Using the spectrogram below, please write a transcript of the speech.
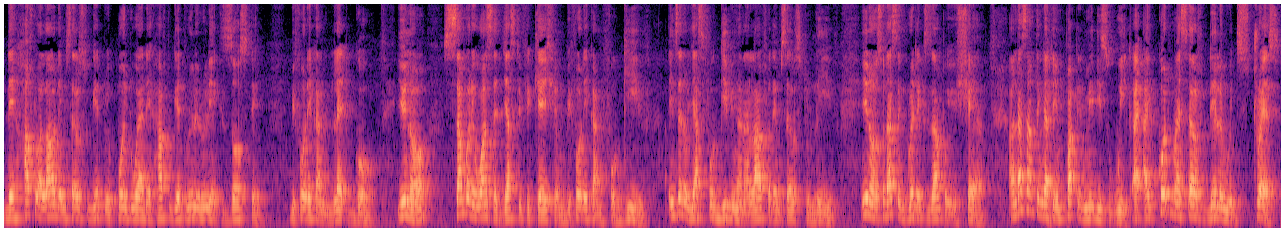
they have to allow themselves to get to a point where they have to get really, really exhausted before they can let go. You know, somebody wants a justification before they can forgive instead of just forgiving and allow for themselves to live. You know, so that's a great example you share. And that's something that impacted me this week. I, I caught myself dealing with stress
